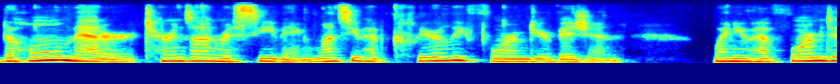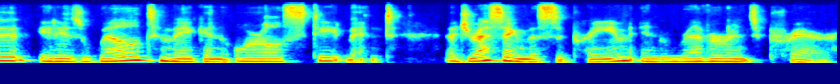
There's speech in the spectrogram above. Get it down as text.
The whole matter turns on receiving once you have clearly formed your vision. When you have formed it, it is well to make an oral statement addressing the Supreme in reverent prayer.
